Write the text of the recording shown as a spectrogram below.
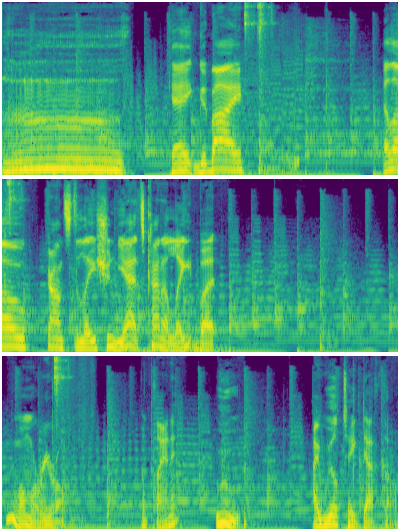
Mm. Okay, goodbye. Hello, Constellation. Yeah, it's kind of late, but... One more reroll. No planet? Ooh. I will take death, though.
